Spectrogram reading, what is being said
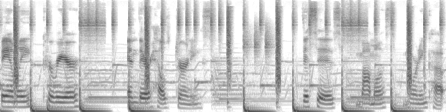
family, career, and their health journeys. This is Mama's Morning Cup.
